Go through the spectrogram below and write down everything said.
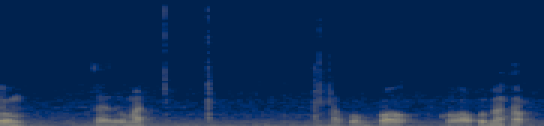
ส้มตัดอัตโนมัติครับผมก็ขอบคุณมากครับ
